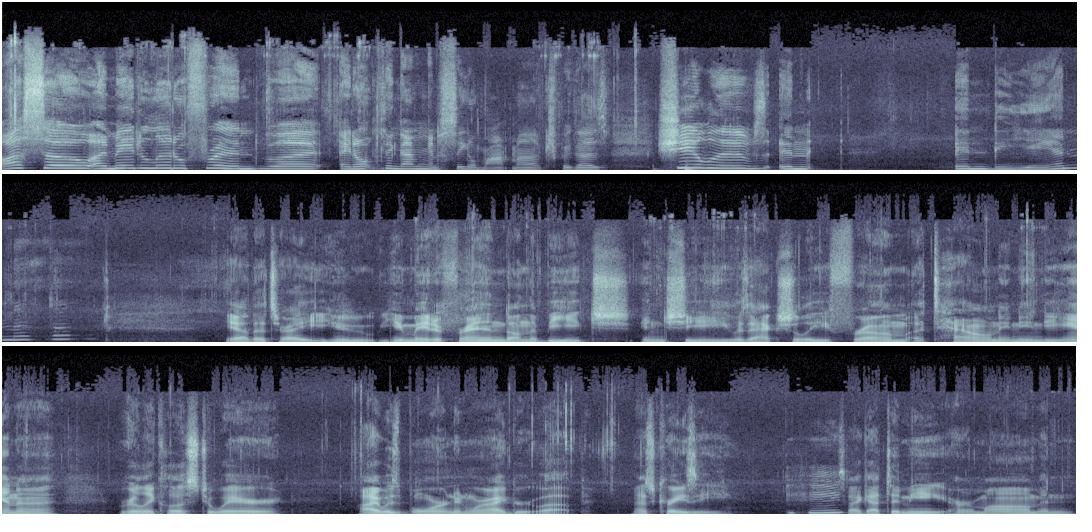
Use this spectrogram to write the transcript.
Also, I made a little friend, but I don't think I'm gonna see her that much because she lives in Indiana. Yeah, that's right. You you made a friend on the beach and she was actually from a town in Indiana really close to where I was born and where I grew up. That's crazy. hmm So I got to meet her mom and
